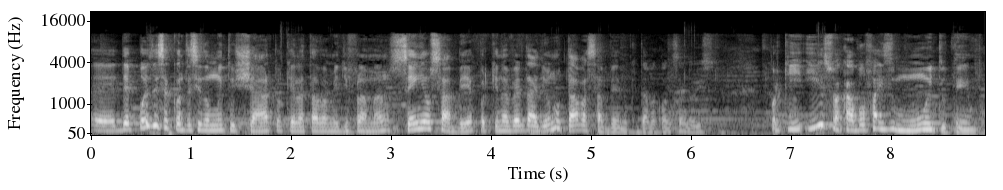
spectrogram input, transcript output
É, depois desse acontecido muito chato que ela estava me difamando, sem eu saber, porque na verdade eu não estava sabendo que estava acontecendo isso. Porque isso acabou faz muito tempo.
